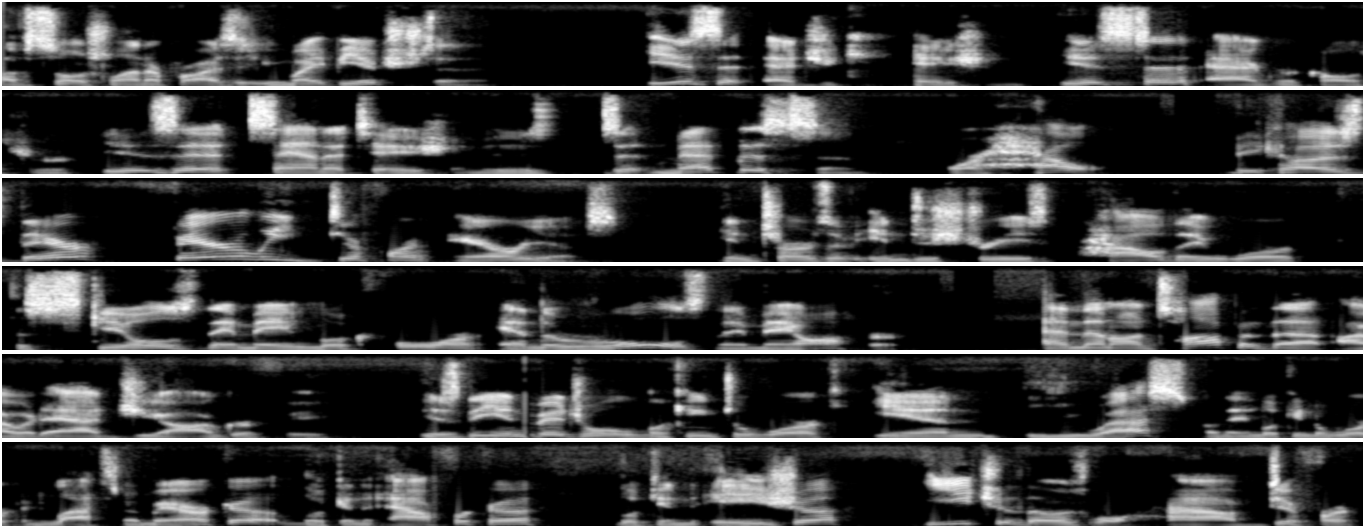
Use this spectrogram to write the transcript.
of social enterprise that you might be interested in. Is it education? Is it agriculture? Is it sanitation? Is, it medicine or health? Because they're fairly different areas in terms of industries, how they work, the skills they may look for, and the roles they may offer. And then on top of that, I would add geography is the individual looking to work in the US? Are they looking to work in Latin America, look in Africa, look in Asia? Each of those will have different,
